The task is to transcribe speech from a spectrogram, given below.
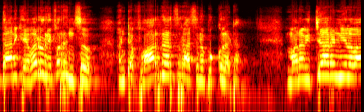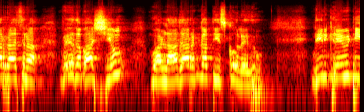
దానికి ఎవరు రిఫరెన్స్? అంటే ఫారినర్స్ రాసిన బుక్కులట. మన విద్యారణ్యుల వారు రాసిన వేద భాష్యం వాళ్ళ ఆధారంగా తీసుకోలేదు. దీనికి ఏమిటి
